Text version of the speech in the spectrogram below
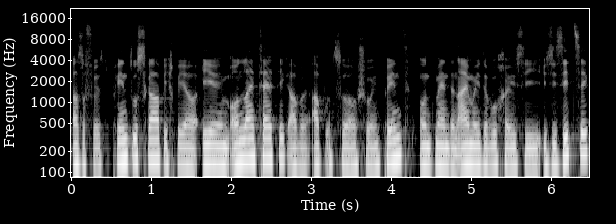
also für die Printausgabe. Ich bin ja eher im Online tätig, aber ab und zu auch schon im Print. Und wir haben dann einmal in der Woche unsere, unsere Sitzung,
